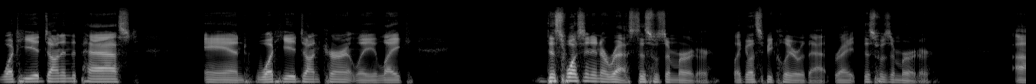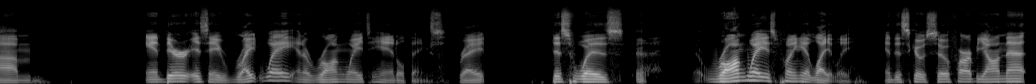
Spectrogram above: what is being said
what he had done in the past and what he had done currently, like this wasn't an arrest. This was a murder. Like let's be clear with that, right? This was a murder. Um and there is a right way and a wrong way to handle things, right? This was uh, wrong way is putting it lightly. And this goes so far beyond that.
